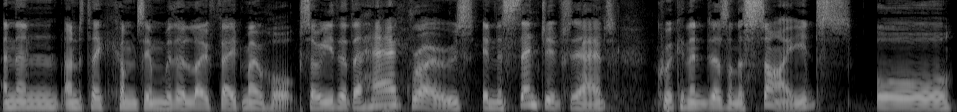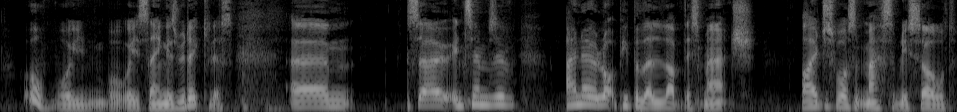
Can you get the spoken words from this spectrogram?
and then Undertaker comes in with a low fade mohawk. So either the hair grows in the centre of his head quicker than it does on the sides, or oh, what, you, what you're saying is ridiculous. Um, so in terms of, I know a lot of people that love this match. I just wasn't massively sold.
